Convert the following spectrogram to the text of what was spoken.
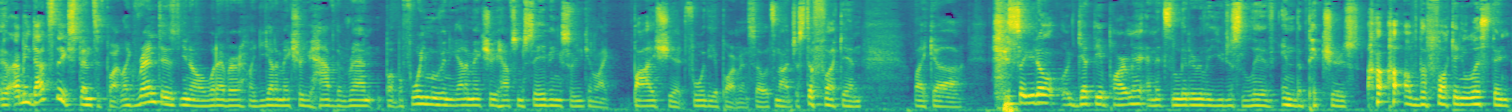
I mean, that's the expensive part. Like, rent is, you know, whatever. Like, you got to make sure you have the rent. But before you move in, you got to make sure you have some savings so you can, like, buy shit for the apartment. So it's not just a fucking, like, uh, so you don't get the apartment and it's literally you just live in the pictures of the fucking listing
